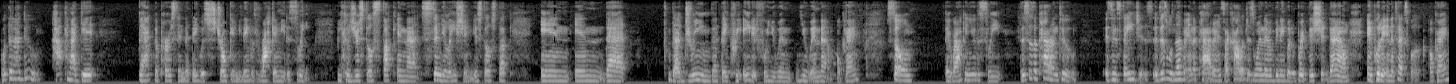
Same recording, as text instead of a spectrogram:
what did I do? How can I get back the person that they was stroking me, they was rocking me to sleep? Because you're still stuck in that simulation. You're still stuck in in that that dream that they created for you and you and them, okay? So they rocking you to sleep. This is a pattern too. It's in stages. If this was never in a pattern, psychologists wouldn't never been able to break this shit down and put it in a textbook. Okay?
